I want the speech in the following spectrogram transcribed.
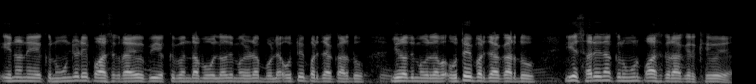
ਇਹਨਾਂ ਨੇ ਕਾਨੂੰਨ ਜਿਹੜੇ ਪਾਸ ਕਰਾਏ ਹੋ ਵੀ ਇੱਕ ਬੰਦਾ ਬੋਲਦਾ, ਉਹਦੇ ਮਗਰ ਜਿਹੜਾ ਬੋਲਿਆ ਉੱਤੇ ਪਰਚਾ ਕਰ ਦਿਓ ਜਿਹੜਾ ਉਹਦੇ ਮਗਰ ਦਾ ਉੱਤੇ ਪਰਚਾ ਕਰ ਦਿਓ ਇਹ ਸਾਰੇ ਨਾ ਕਾਨੂੰਨ ਪਾਸ ਕਰਾ ਕੇ ਰੱਖੇ ਹੋਏ ਆ।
